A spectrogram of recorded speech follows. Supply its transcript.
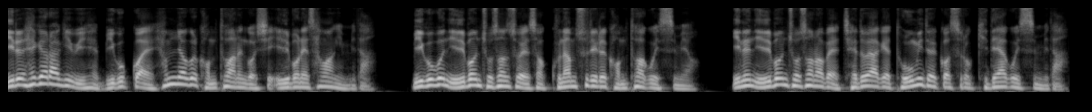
이를 해결하기 위해 미국과의 협력을 검토하는 것이 일본의 상황입니다. 미국은 일본 조선소에서 군함 수리를 검토하고 있으며 이는 일본 조선업의 제도약에 도움이 될 것으로 기대하고 있습니다.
